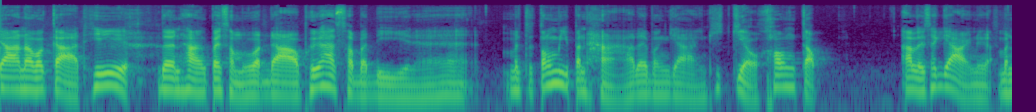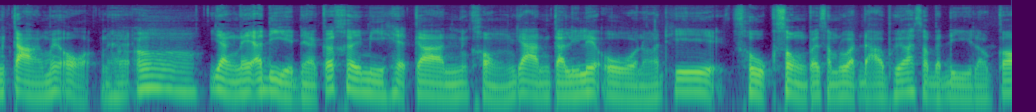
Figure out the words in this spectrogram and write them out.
ยานอวกาศที่เดินทางไปสำรวจดาวพฤหัสบดีนะฮะมันจะต้องมีปัญหาอะไรบางอย่างที่เกี่ยวข้องกับอะไรสักอย่างหนึ่งอะมันกลางไม่ออกนะฮะอ๋ออย่างในอดีตเนี่ยก็เคยมีเหตุการณ์ของยานกาลิเลโอเนาะที่ถูกส่งไปสำรวจดาวพฤหัสบดี แล้วก็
